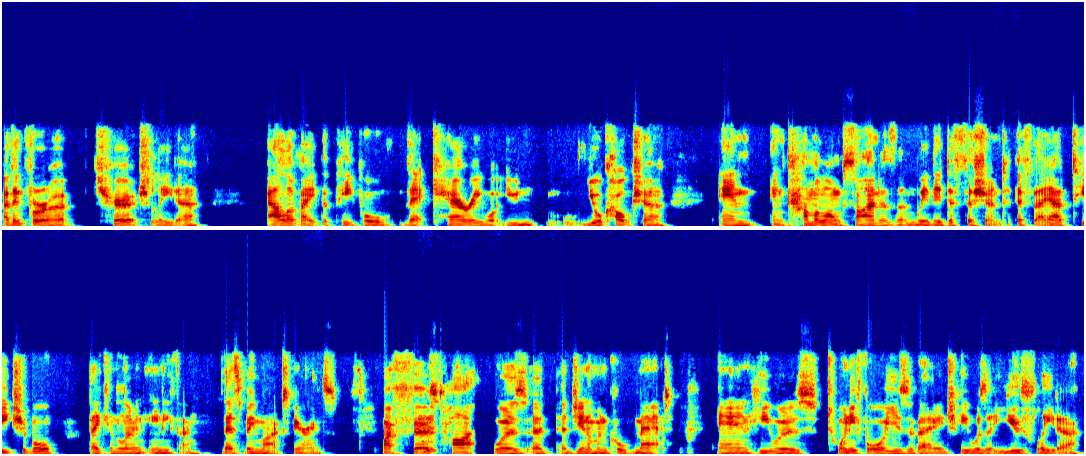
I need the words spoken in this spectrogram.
I think for a church leader, elevate the people that carry what you your culture and and come alongside of them where they're deficient. If they are teachable, they can learn anything. That's been my experience. My first hmm. hire was a, a gentleman called Matt, and he was 24 years of age. He was a youth leader.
